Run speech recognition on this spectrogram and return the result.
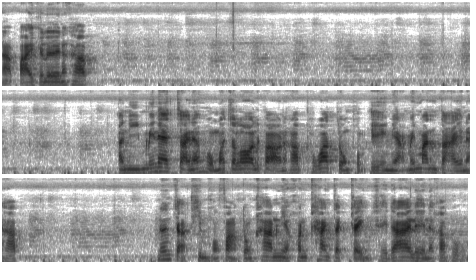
อ่ไปกันเลยนะครับ อันนี้ไม่แน่ใจนะผมว่าจะรอดหรือเปล่านะครับ เพราะว่าตรงผมเองเนี่ยไม่มั่นใจนะครับ เนื่องจากทีมของฝั่งตรงข้ามเนี่ยค่อนข้างจะเก่งใช้ได้เลยนะครับ ผม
